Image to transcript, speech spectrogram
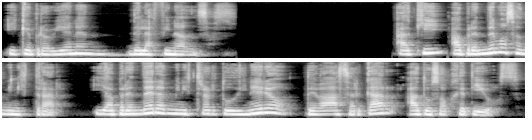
y que provienen de las finanzas. Aquí aprendemos a administrar y aprender a administrar tu dinero te va a acercar a tus objetivos.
